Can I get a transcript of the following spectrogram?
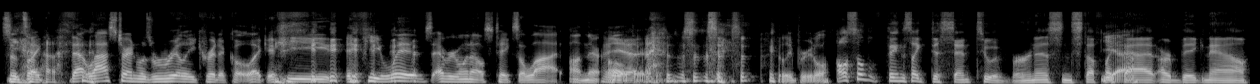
So it's Yeah. like that last turn was really critical. Like if he if he lives, everyone else takes a lot on their all their yeah. really brutal. Also, things like Descent to Avernus and stuff like Yeah. that are big now.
